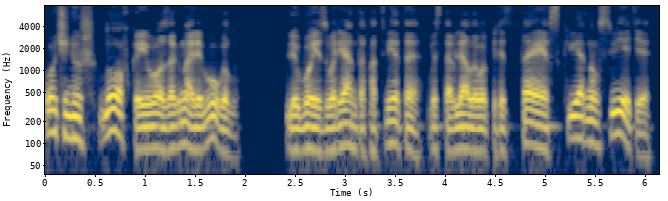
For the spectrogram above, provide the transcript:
Очень уж ловко его загнали в угол. Любой из вариантов ответа выставлял его перед стаей в скверном свете,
